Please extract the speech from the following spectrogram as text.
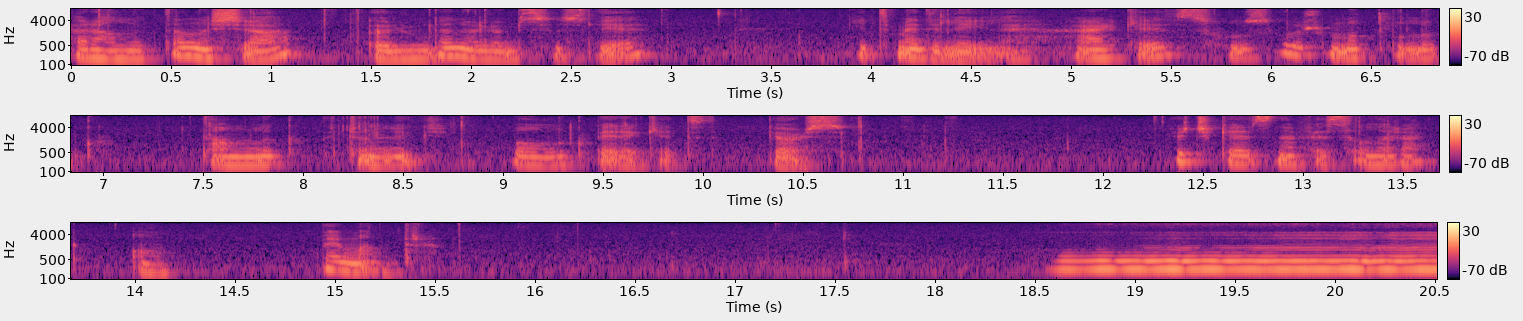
karanlıktan ışığa ölümden ölümsüzlüğe gitme dileğiyle herkes huzur, mutluluk, tamlık, bütünlük, bolluk, bereket görsün. Üç kez nefes alarak om ve mantra. Ooh.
